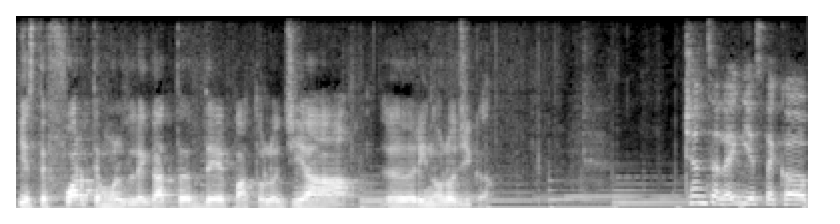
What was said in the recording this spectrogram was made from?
Este foarte mult legată de patologia uh, rinologică. Ce înțeleg este că,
